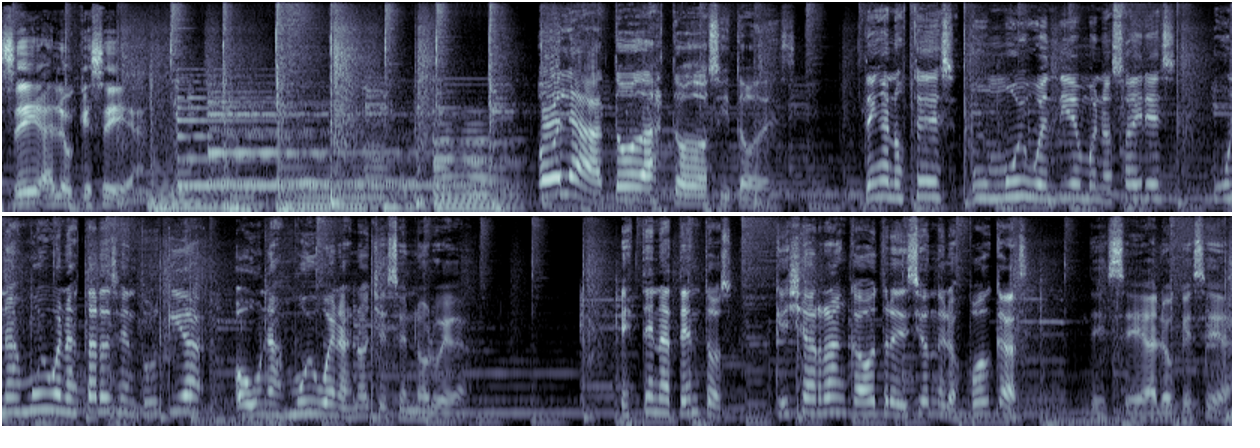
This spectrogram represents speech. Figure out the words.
sea lo que sea. Hola a todas, todos y todes. Tengan ustedes un muy buen día en Buenos Aires, unas muy buenas tardes en Turquía o unas muy buenas noches en Noruega. Estén atentos que ya arranca otra edición de los podcasts de Sea lo que sea.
